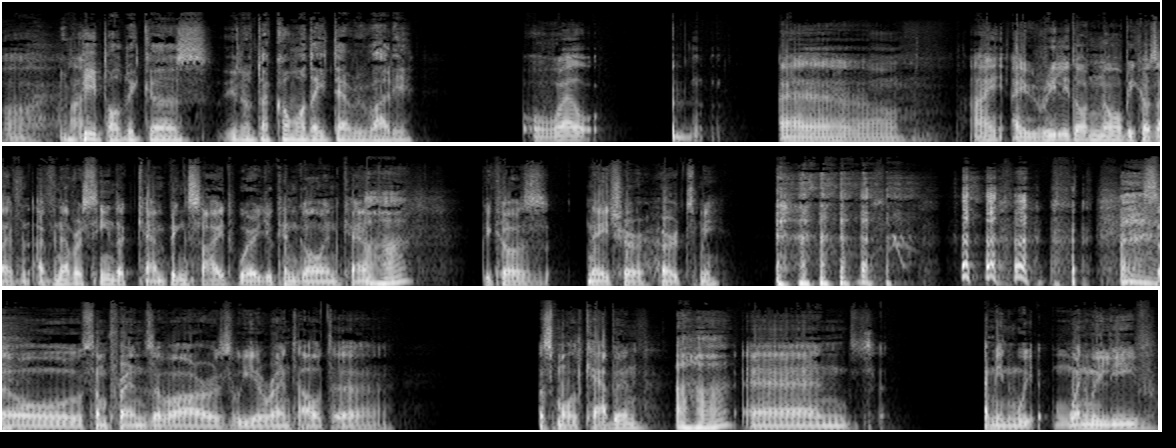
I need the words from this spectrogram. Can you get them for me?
oh, in people because, you know, to accommodate everybody. Well, uh, I I really don't know because I've I've never seen the camping site where you can go and camp Uh huh. because nature hurts me. so some friends of ours we rent out a a small cabin Uh huh. and I mean we when we leave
